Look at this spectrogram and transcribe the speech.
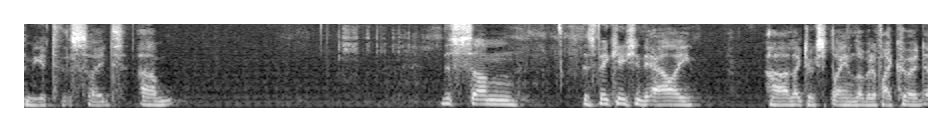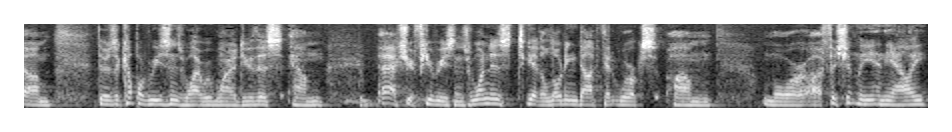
Let me get to the site. Um, This, um, this vacation in the alley, uh, I'd like to explain a little bit if I could. Um, There's a couple reasons why we want to do this. Um, Actually, a few reasons. One is to get a loading dock that works um, more efficiently in the alley,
